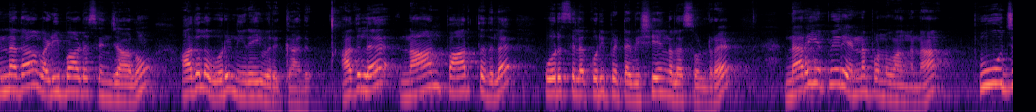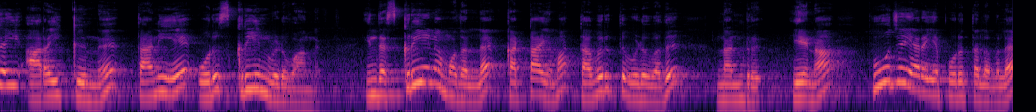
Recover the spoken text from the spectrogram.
என்னதான் வழிபாடு செஞ்சாலும் அதில் ஒரு நிறைவு இருக்காது. அதில் நான் பார்த்ததில் ஒரு சில குறிப்பிட்ட விஷயங்களை சொல்கிறேன் நிறைய பேர் என்ன பண்ணுவாங்கன்னா பூஜை அறைக்குன்னு தனியே ஒரு ஸ்க்ரீன் விடுவாங்க. இந்த ஸ்க்ரீனை முதல்ல கட்டாயமாக தவிர்த்து விடுவது நன்று. ஏன்னா பூஜை அறையை பொறுத்தளவில்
